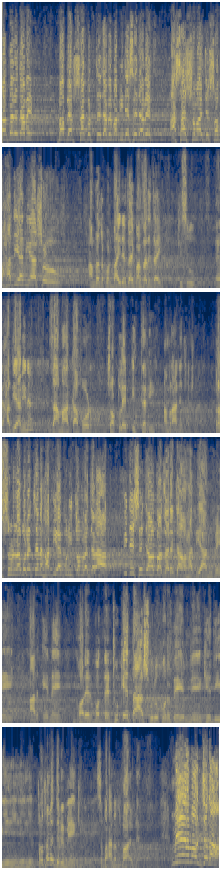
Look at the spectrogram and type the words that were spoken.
বাজারে যাবে বা ব্যবসা করতে যাবে বা বিদেশে যাবে, আসার সময় যে সব হাদিয়া নিয়ে আসো। আমরা যখন বাইরে যাই, বাজারে যাই, কিছু হাদিয়া আনি না? জামা, কাপড়, চকলেট ইত্যাদি আমরা আনে থাকি। রসুল্লাহ বলেছেন, হাদিয়াগুলি তোমরা যারা বিদেশে যাও বাজারে যাও, হাদিয়া আনবে। আর এনে ঘরের মধ্যে ঢুকে তা শুরু করবে মেয়েকে দিয়ে। প্রথমে দেবে মেয়েকে। সুবহানাল্লাহ। মেয়ের মর্যাদা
